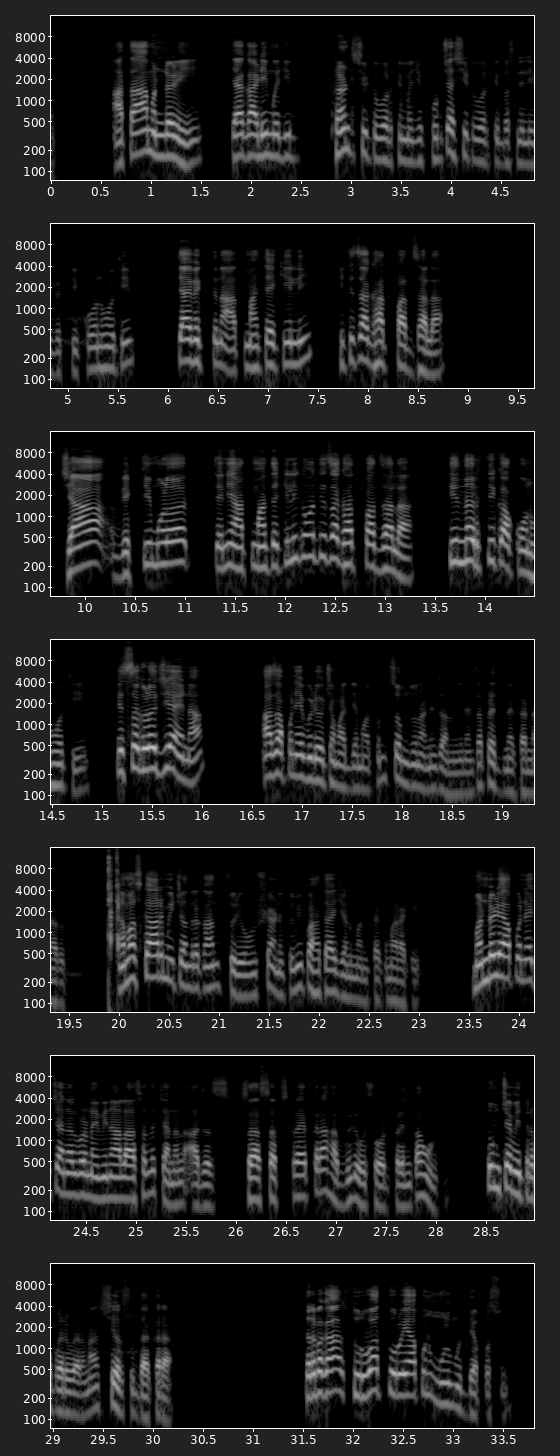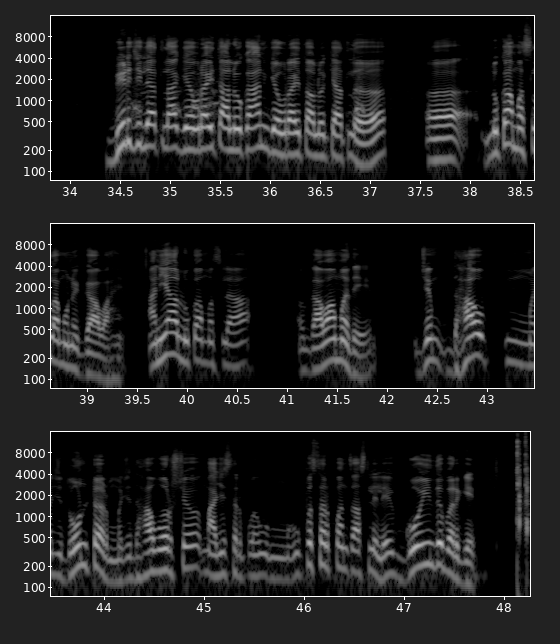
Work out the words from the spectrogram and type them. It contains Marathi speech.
आता मंडळी त्या गाडीमध्ये फ्रंट सीटवरती म्हणजे पुढच्या सीटवरती बसलेली व्यक्ती कोण होती? त्या व्यक्तीनं आत्महत्या केली की तिचा घातपात झाला? ज्या व्यक्तीमुळं त्यांनी आत्महत्या केली किंवा तिचा घातपात झाला ती नर्तिका कोण होती? हे सगळं जे आहे ना आज आपण या व्हिडिओच्या माध्यमातून समजून आणि जाणून घेण्याचा प्रयत्न करणार आहोत. नमस्कार मी चंद्रकांत सूर्यवंशी आणि तुम्ही पाहताय जनमंतक मराठी. मंडळी आपण या चॅनलवर नवीन आला असाल तर चॅनल आजच सबस्क्राईब करा हा व्हिडिओ शेवटपर्यंत पाहून तुमच्या मित्रपरिवारांना शेअरसुद्धा करा. तर बघा सुरुवात करूया आपण मूळ मुद्द्यापासून. बीड जिल्ह्यातला गेवराई तालुका आणि गेवराई तालुक्यातलं लुकामसला म्हणून एक गाव आहे. आणि या लुकामसला गावामध्ये जे दहा म्हणजे दोन टर्म म्हणजे दहा वर्ष माजी सरप उपसरपंच असलेले गोविंद बर्गे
